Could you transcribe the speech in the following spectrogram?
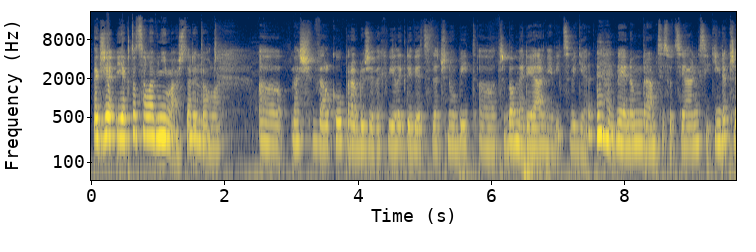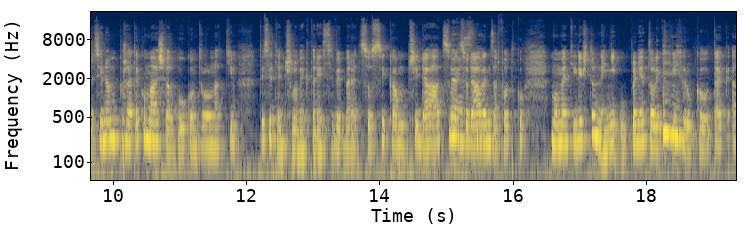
Takže jak to celé vnímáš tady mm. tohle? Uh, máš velkou pravdu, že ve chvíli, kdy věci začnou být uh, třeba mediálně víc vidět, mm-hmm. nejenom v rámci sociálních sítí, kde přeci jenom pořád jako máš velkou kontrolu nad tím, ty jsi ten člověk, který si vybere, co si kam přidá, co, no, co dá ven za fotku. V momentě, když to není úplně tolik v tvých mm-hmm. rukou, tak uh,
